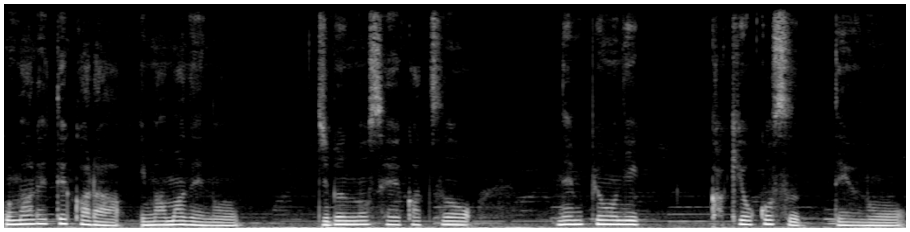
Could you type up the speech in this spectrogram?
生まれてから今までの自分の生活を年表に書き起こすっていうのを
